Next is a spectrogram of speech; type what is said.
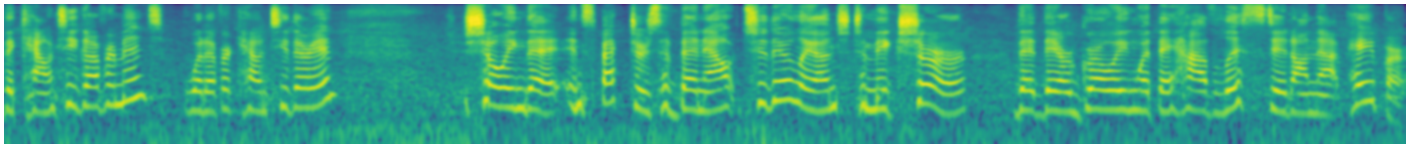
the county government, whatever county they're in, showing that inspectors have been out to their land to make sure that they are growing what they have listed on that paper.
